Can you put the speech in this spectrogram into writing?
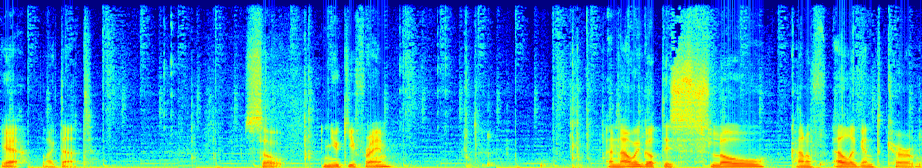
Yeah, like that. So new keyframe. And now we got this slow, kind of elegant curve.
